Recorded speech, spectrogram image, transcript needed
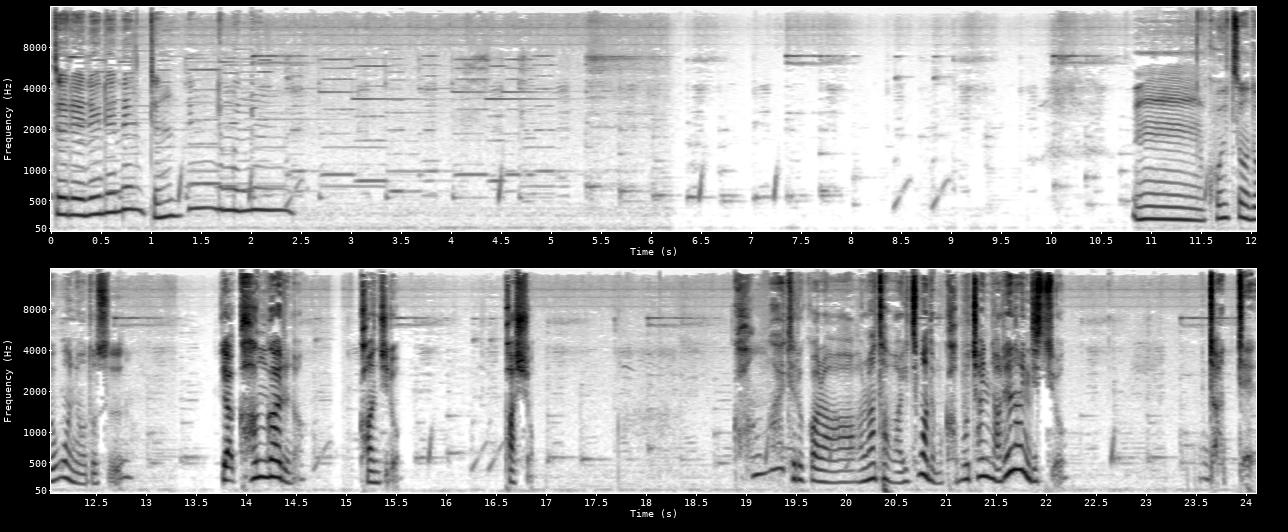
テレレレレンテンテンテンうーん、こいつをどこに落とす？いや、考えるな。感じろ。パッション。えてるから、あなたはいつまでもカボチャになれないんですよ。だって、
